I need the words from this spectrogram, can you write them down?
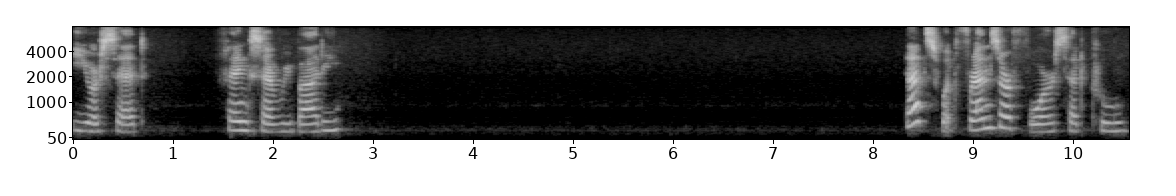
Eeyore said. Thanks everybody. That's what friends are for, said Pooh.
